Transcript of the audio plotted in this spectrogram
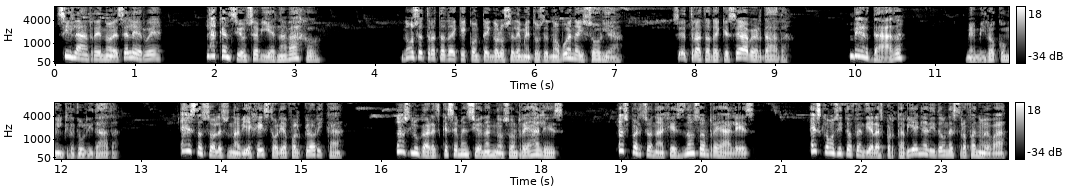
Si Lanre no es el héroe, la canción se viene abajo. No se trata de que contenga los elementos de una buena historia. Se trata de que sea verdad. ¿Verdad? Me miró con incredulidad. Esto solo es una vieja historia folclórica. Los lugares que se mencionan no son reales. Los personajes no son reales. Es como si te ofendieras porque había añadido una estrofa nueva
